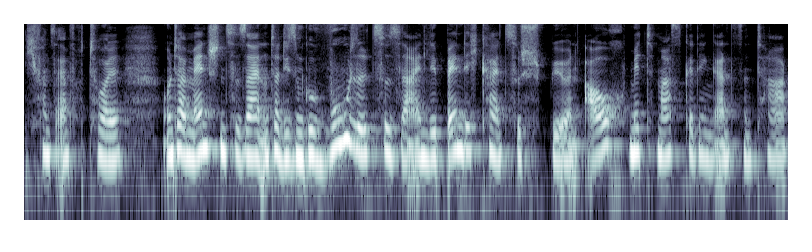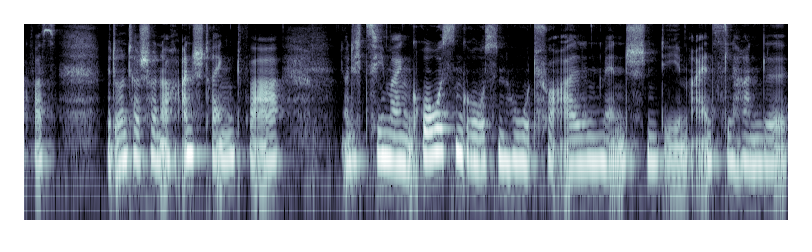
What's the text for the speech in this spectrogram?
ich fand es einfach toll, unter Menschen zu sein, unter diesem Gewusel zu sein, Lebendigkeit zu spüren, auch mit Maske den ganzen Tag, was mitunter schon auch anstrengend war. Und ich ziehe meinen großen, großen Hut vor allen Menschen, die im Einzelhandel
